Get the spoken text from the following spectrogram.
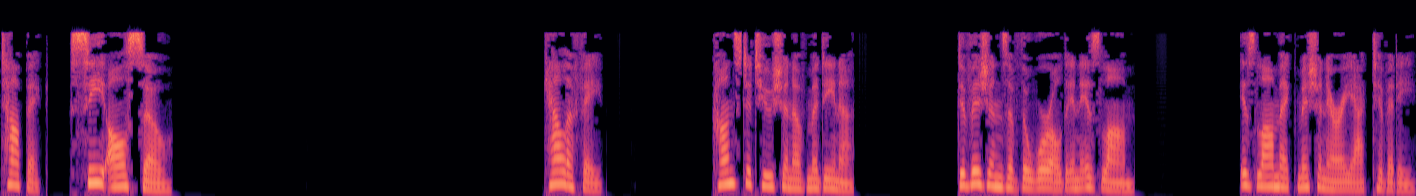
Topic. See also. Caliphate. Constitution of Medina. Divisions of the world in Islam. Islamic missionary activity.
